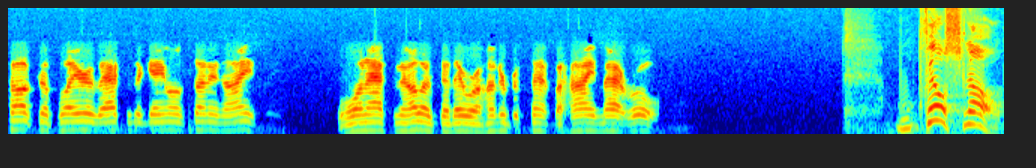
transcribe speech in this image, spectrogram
talked to players after the game on Sunday night, one after another, said they were 100% behind Matt Rhule. Phil Snow,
